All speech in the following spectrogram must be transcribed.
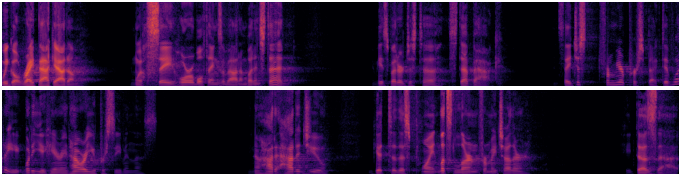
we go right back at them. And we'll say horrible things about them, but instead, maybe it's better just to step back and say just from your perspective, what are you what are you hearing? How are you perceiving this? You know, how did, how did you get to this point? Let's learn from each other. He does that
